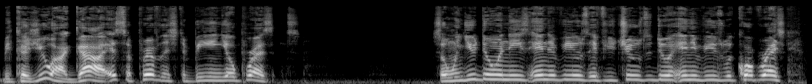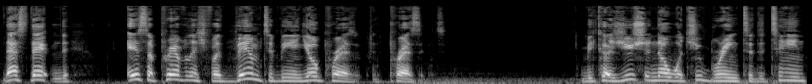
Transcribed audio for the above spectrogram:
because you are God. It's a privilege to be in your presence. So when you're doing these interviews, if you choose to do interviews with corporations, that's that. It's a privilege for them to be in your pres- presence. Because you should know what you bring to the team,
